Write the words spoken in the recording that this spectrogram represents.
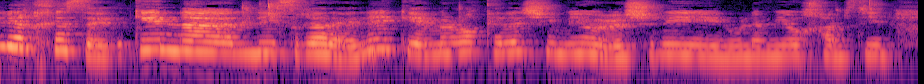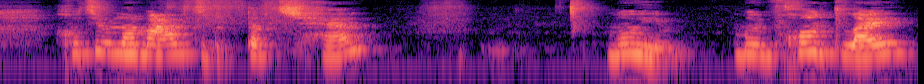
اللي رخيص كاين اللي صغير عليه كيعمل واقيلا شي مية وعشرين ولا مية وخمسين. خوتي ولا ما عرفت بالضبط شحال. مهم المهم Frontline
